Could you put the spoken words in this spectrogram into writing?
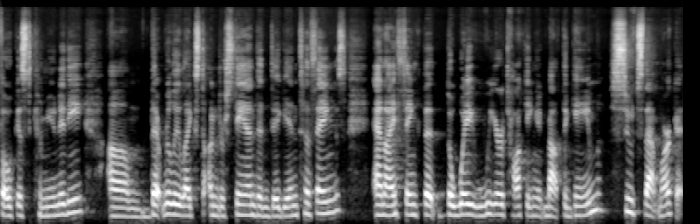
focused community um, that really likes to understand and dig into things. And I think that the way we are talking about the game suits that market.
